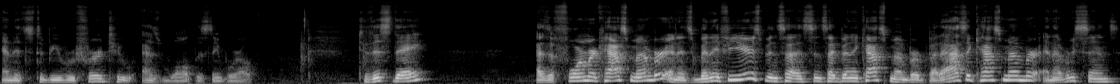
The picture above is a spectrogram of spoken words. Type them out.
and it's to be referred to as Walt Disney World. To this day, as a former cast member, and it's been a few years since I've been a cast member, but as a cast member and ever since,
